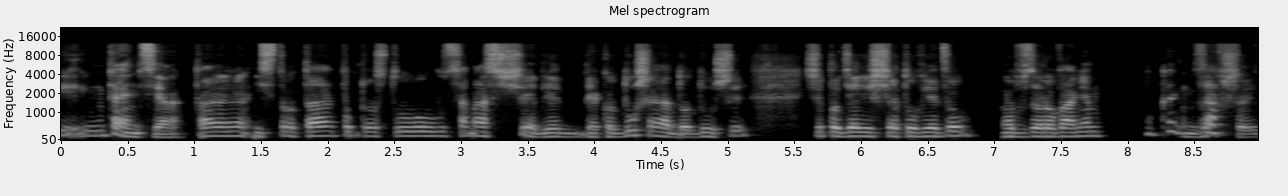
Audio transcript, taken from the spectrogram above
intencja. Ta istota po prostu sama z siebie, jako dusza do duszy, czy podzielisz się tą wiedzą, odwzorowaniem? Okej, zawsze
